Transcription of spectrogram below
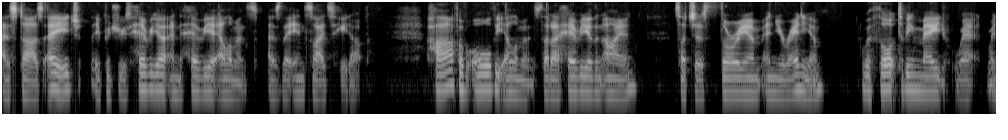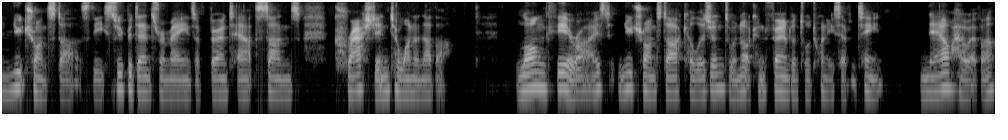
As stars age, they produce heavier and heavier elements as their insides heat up. Half of all the elements that are heavier than iron, such as thorium and uranium, were thought to be made when, neutron stars, the superdense remains of burnt out suns, crashed into one another. Long theorized, neutron star collisions were not confirmed until 2017. Now, however,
